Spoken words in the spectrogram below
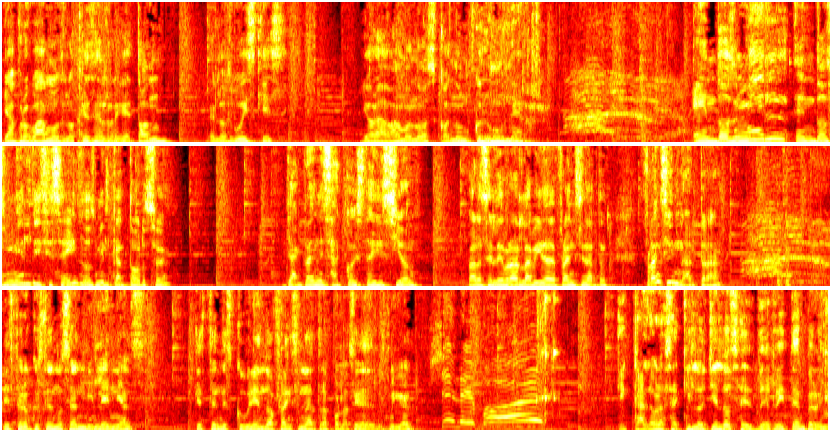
Ya probamos lo que es el reggaetón de los whiskies. Y ahora vámonos con un crooner. En 2000, en 2016, 2014, Jack Daniels sacó esta edición para celebrar la vida de Frank Sinatra. Frank Sinatra, espero que ustedes no sean millennials, que estén descubriendo a Frank Sinatra por la serie de Luis Miguel. Qué calor hace aquí, los hielos se derriten, pero en.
